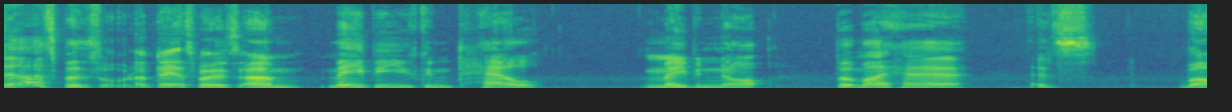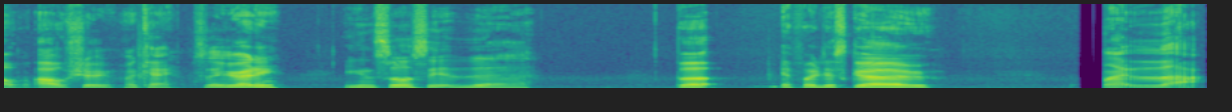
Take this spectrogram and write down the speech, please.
I suppose sort of an update, I suppose. Um, maybe you can tell, maybe not, but my hair is, well, I'll show you. Okay, so you ready? You can sort of see it there, but if I just go like that,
